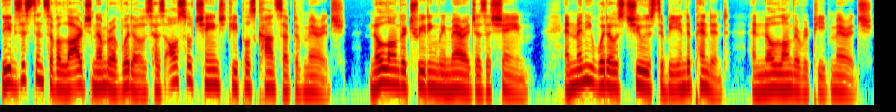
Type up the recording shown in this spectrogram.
The existence of a large number of widows has also changed people's concept of marriage, no longer treating remarriage as a shame, and many widows choose to be independent and no longer repeat marriage.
